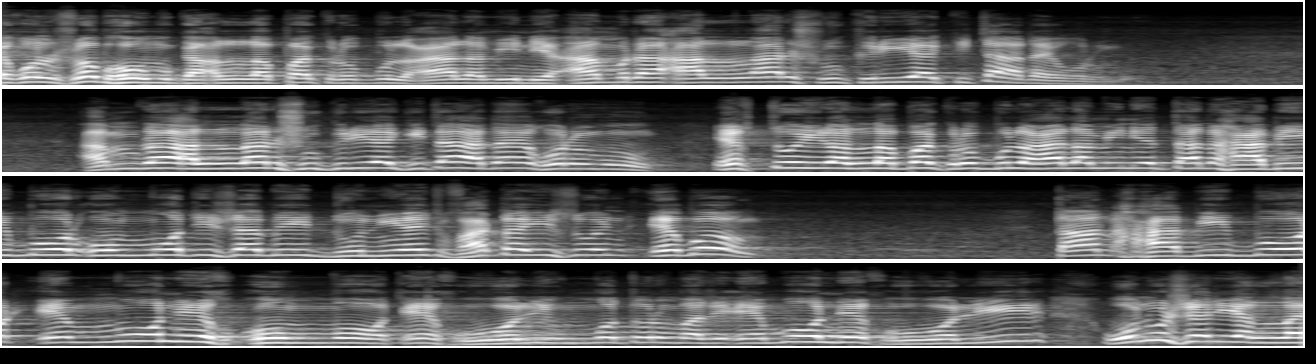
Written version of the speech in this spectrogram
এখন সব হৌমুকা, আল্লাহ পাক রব্বুল আলমিনে আমরা আল্লাহর সুক্রিয়া কিতা আদায় করব আমরা আল্লাহর সুক্রিয়া গীতা আদায় করব একটু আল্লাহ পাক রব্বুল আলমিনে তার হাবিবর উম্মত হিসাবে দুনিয়ায় ফাটাইছেন এবং তার হাবিবর এমন এক উম্মত, এক হুয়লি উম্মতর মাঝে এমন এক হুয়লির অনুসারী আল্লাহ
